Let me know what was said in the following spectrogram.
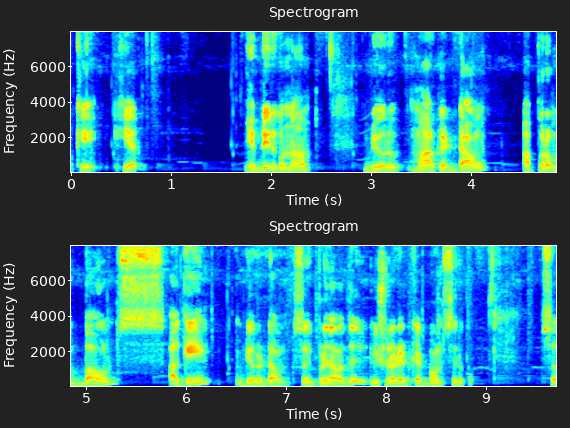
ஓகே ஹியர் எப்படி இருக்கும்னா இப்படி ஒரு மார்க்கெட் டவுன் அப்புறம் பவுன்ஸ் அகெயின் இப்படி ஒரு டவுன் ஸோ இப்படி தான் வந்து யூஸ்வலாக டெட் கட் பவுன்ஸ் இருக்கும். ஸோ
